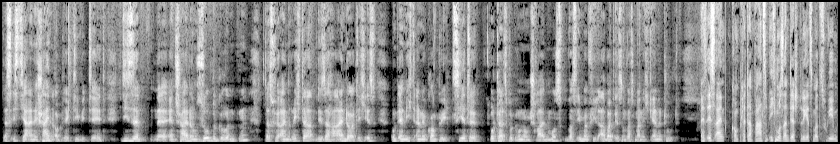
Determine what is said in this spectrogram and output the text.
das ist ja eine Scheinobjektivität, diese äh, Entscheidung so begründen, dass für einen Richter die Sache eindeutig ist und er nicht eine komplizierte Urteilsbegründung schreiben muss, was immer viel Arbeit ist und was man nicht gerne tut. Es ist ein kompletter Wahnsinn. Ich muss an der Stelle jetzt mal zugeben,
